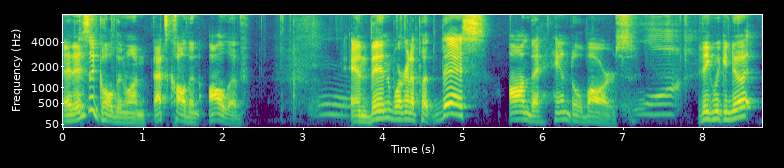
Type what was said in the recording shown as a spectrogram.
It is a golden one. That's called an olive. And then we're gonna put this on the handlebars. Yeah. You think we can do it?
